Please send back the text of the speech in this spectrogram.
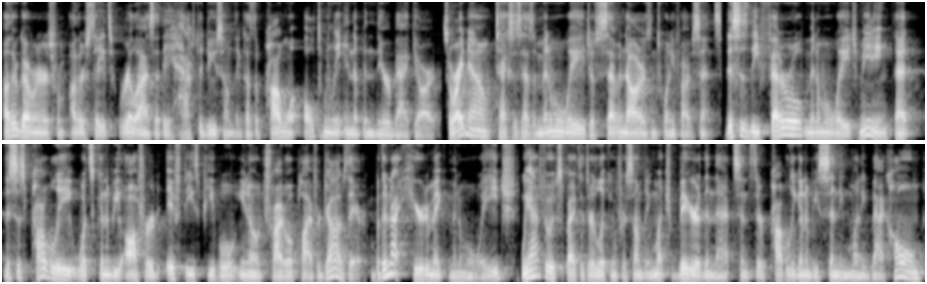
other governors from other states realize that they have to do something because the problem will ultimately end up in their back backyard. So right now, Texas has a minimum wage of $7.25. This is the federal minimum wage, meaning that this is probably what's going to be offered if these people, you know, try to apply for jobs there. But they're not here to make minimum wage. We have to expect that they're looking for something much bigger than that since they're probably going to be sending money back home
